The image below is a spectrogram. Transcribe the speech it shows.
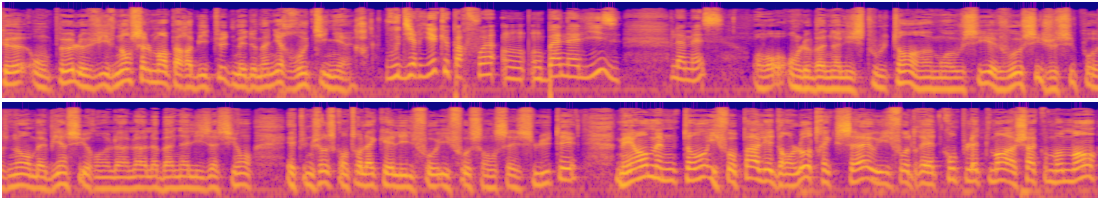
qu'on peut le vivre non seulement par habitude mais de manière routinière. Vous diriez que parfois on banalise la messe? Oh, on le banalise tout le temps, hein, moi aussi, et vous aussi, je suppose. Non, mais bien sûr, hein, la, banalisation est une chose contre laquelle il faut, il faut sans cesse lutter. Mais en même temps, il faut pas aller dans l'autre excès où il faudrait être complètement à chaque moment,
